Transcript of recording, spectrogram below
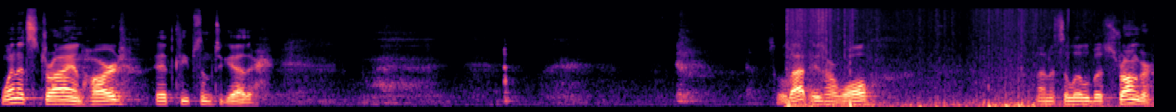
when it's dry and hard, it keeps them together. So that is our wall, and it's a little bit stronger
